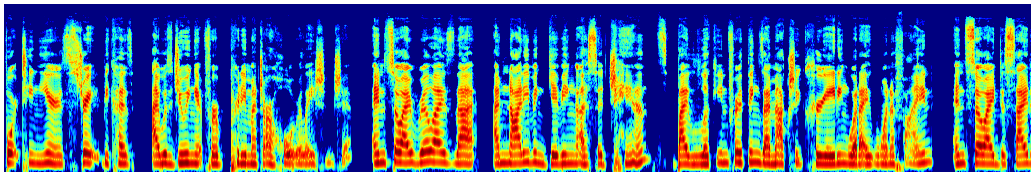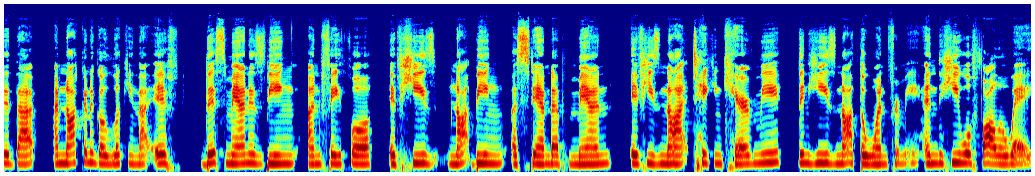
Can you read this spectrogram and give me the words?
14 years straight because I was doing it for pretty much our whole relationship. And so I realized that I'm not even giving us a chance by looking for things. I'm actually creating what I want to find. And so I decided that I'm not going to go looking that if this man is being unfaithful, if he's not being a stand up man, if he's not taking care of me, then he's not the one for me and he will fall away.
